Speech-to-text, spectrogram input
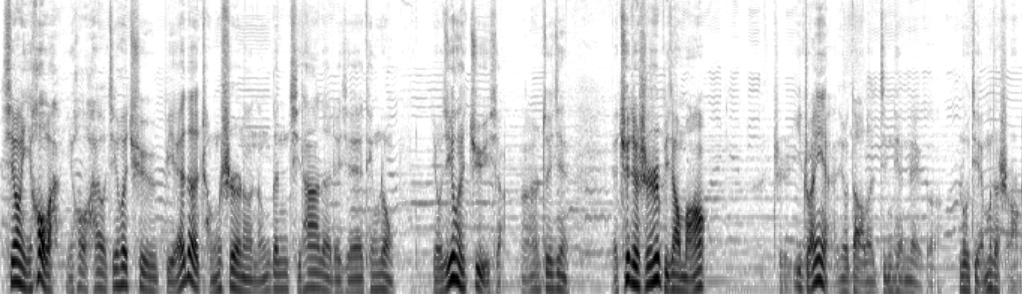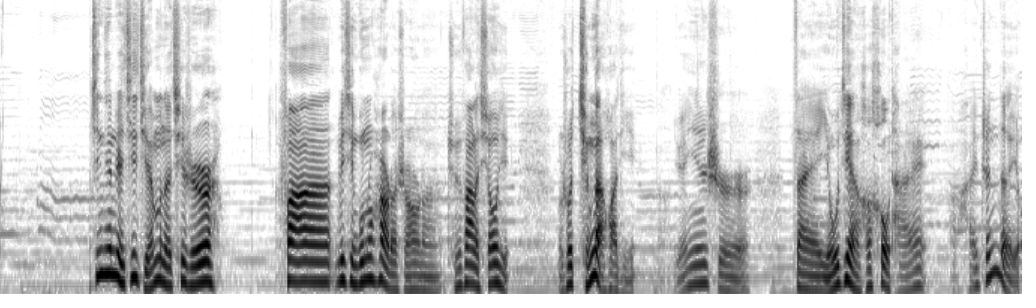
希望以后吧，以后还有机会去别的城市呢，能跟其他的这些听众有机会聚一下啊。最近也确确实实比较忙。这一转眼又到了今天这个录节目的时候了。今天这期节目呢，其实发微信公众号的时候呢，群发了消息，我说情感话题啊，原因是在邮件和后台啊，还真的有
